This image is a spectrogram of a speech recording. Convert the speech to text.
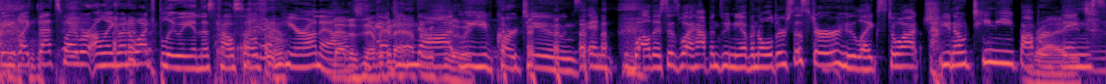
Be like, that's why we're only going to watch Bluey in this household from here on out. That is never Yeah, going to do not with Louis. leave cartoons. and while this is what happens when you have an older sister who likes to watch, you know, teeny bopper Right. things.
